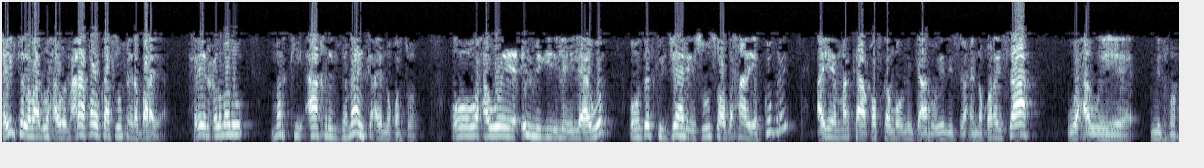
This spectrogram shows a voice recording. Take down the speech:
Qeybta labaad waxa weye macnaha qodobkaasi wuxuu ina baraya waxay leyihin culammadu markii aakhiri zamaanka ay noqoto oo waxa weeye cilmigii la ilaawo oo dadki jahli isugu soo baxaan iyo kufri ayay markaa qofka mu'minkaa ru'yadiisi waxay noqonaysaa waxa weeye mid runa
